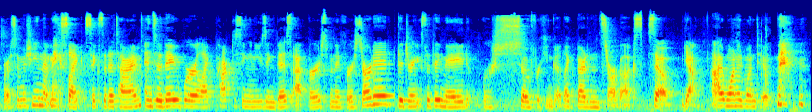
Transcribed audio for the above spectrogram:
espresso machine that makes like six at a time. And so they were like practicing and using this at first when they first started. The drinks that they made were so freaking good, like better than Starbucks. So yeah, I wanted one too.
